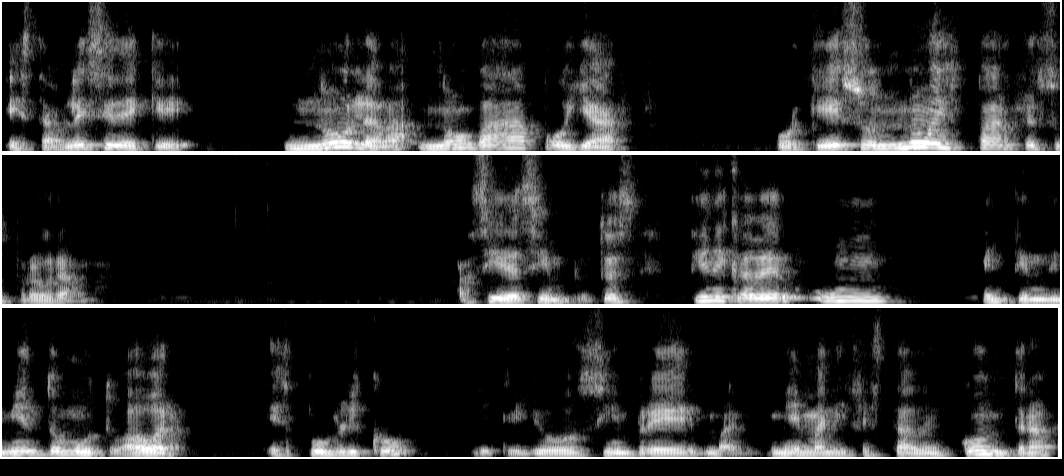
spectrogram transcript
establece de que no, la va, no va a apoyar porque eso no es parte de su programa. Así de simple. Entonces, tiene que haber un entendimiento mutuo. Ahora, es público de que yo siempre me he manifestado en contra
